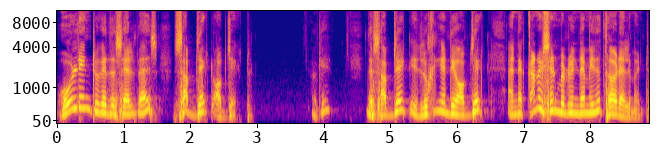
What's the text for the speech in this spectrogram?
holding together self as subject object. Okay? The subject is looking at the object, and the connection between them is the third element.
